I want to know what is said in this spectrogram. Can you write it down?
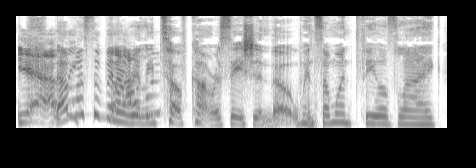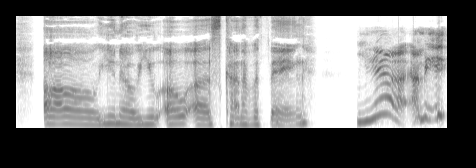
yeah. That like, must have been so a really was... tough conversation though, when someone feels like, oh, you know, you owe us kind of a thing. Yeah. I mean, it,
